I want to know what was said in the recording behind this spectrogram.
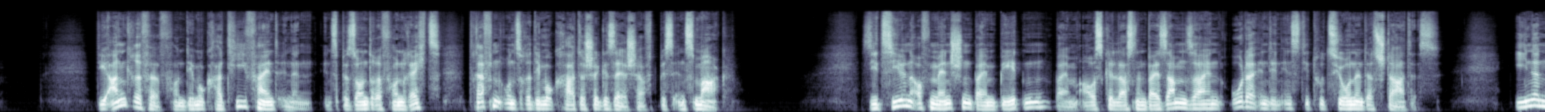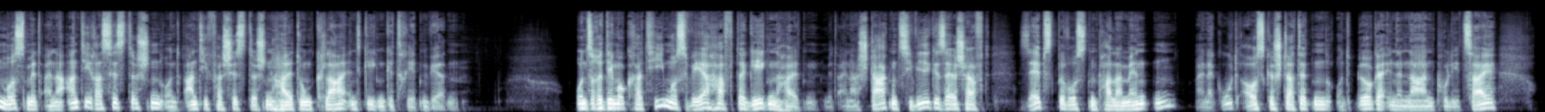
Die Angriffe von Demokratiefeindinnen, insbesondere von rechts, treffen unsere demokratische Gesellschaft bis ins Mark. Sie zielen auf Menschen beim Beten, beim ausgelassenen Beisammensein oder in den Institutionen des Staates. Ihnen muss mit einer antirassistischen und antifaschistischen Haltung klar entgegengetreten werden. Unsere Demokratie muss wehrhaft dagegenhalten mit einer starken Zivilgesellschaft, selbstbewussten Parlamenten, einer gut ausgestatteten und bürgerinnennahen Polizei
